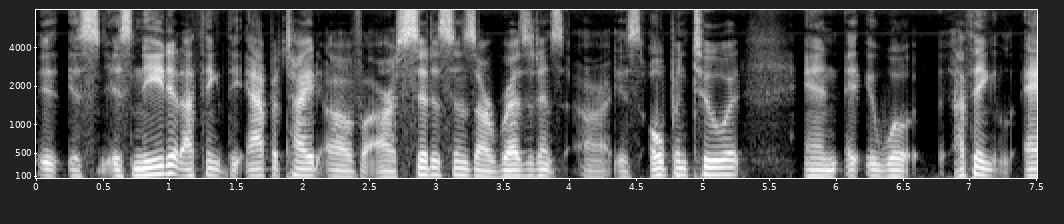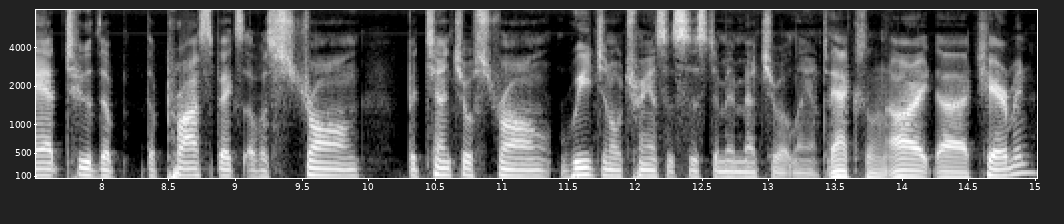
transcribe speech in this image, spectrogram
it, it's, it's needed. I think the appetite of our citizens, our residents, are, is open to it, and it, it will, I think, add to the the prospects of a strong, potential strong regional transit system in Metro Atlanta. Excellent. All right, uh, Chairman.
